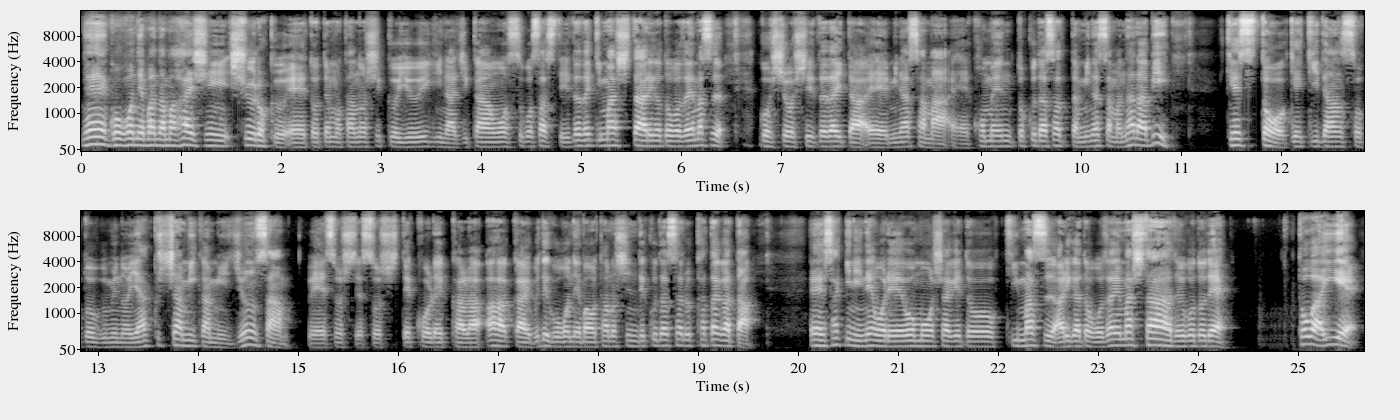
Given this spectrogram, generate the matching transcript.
ね、午後ネバ生配信収録、えー、とても楽しく有意義な時間を過ごさせていただきました。ありがとうございます。ご視聴していただいた、えー皆様、えーコメントくださった皆様並び、ゲスト、劇団外組の役者三上淳さん、えーそして、そしてこれからアーカイブで午後ネバを楽しんでくださる方々、えー先にね、お礼を申し上げておきます。ありがとうございました。ということで、とはいえ、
